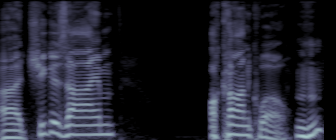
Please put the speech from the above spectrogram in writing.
Uh, Chigoziem Okonkwo. Mhm.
